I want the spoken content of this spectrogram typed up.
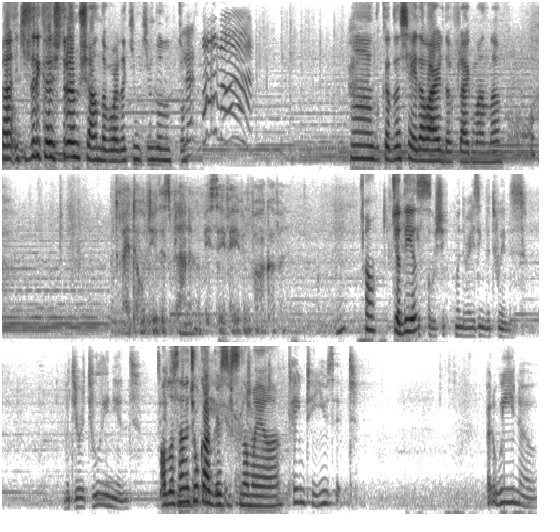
Ben ikizleri karıştırıyorum şu anda bu arada. Kim kimde unuttum. Hmm, bu kadın şeyde vardı fragmanda. I told you this planet would be safe haven for our. Oh. lenient. Abla sen de çok agresifsin ama ya. Claim to use it. But we know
